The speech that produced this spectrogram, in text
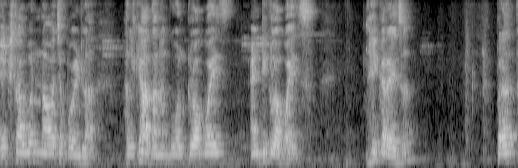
एक्स्ट्रा वन नावाच्या पॉईंटला हलक्या हातानं गोल क्लॉकवाईज अँटी क्लॉकवाईज हे करायचं. परत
